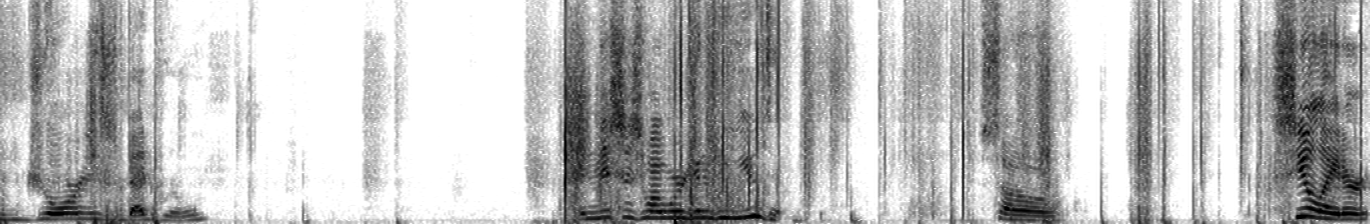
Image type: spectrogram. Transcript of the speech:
Majora's bedroom. And this is what we're going to be using. So, see you later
